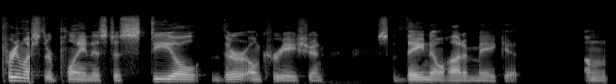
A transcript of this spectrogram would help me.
Pretty much their plan is to steal their own creation, so they know how to make it. Um.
